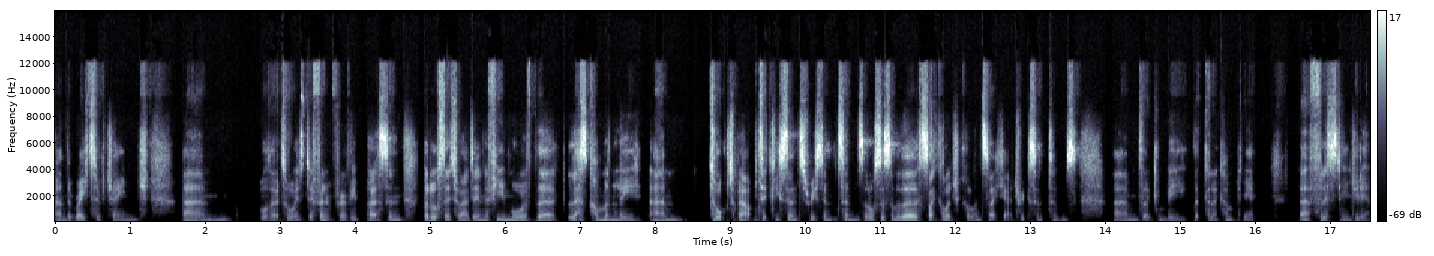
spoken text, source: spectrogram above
and the rate of change, um, although it's always different for every person, but also to add in a few more of the less commonly um, talked about, particularly sensory symptoms, and also some of the psychological and psychiatric symptoms um, that can be that can accompany it. Uh, Felicity and Julia.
